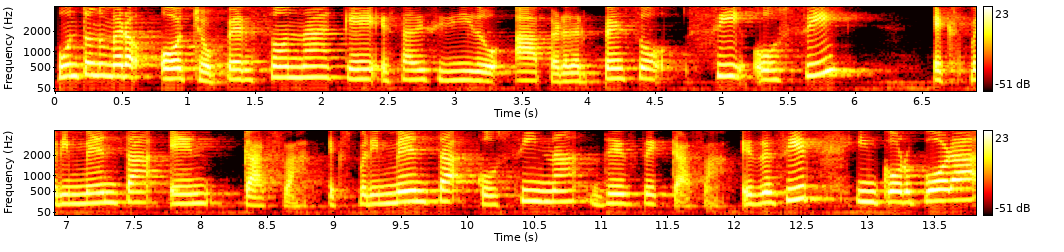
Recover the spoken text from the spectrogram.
Punto número 8. Persona que está decidido a perder peso, sí o sí, experimenta en casa, experimenta cocina desde casa. Es decir, incorpora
